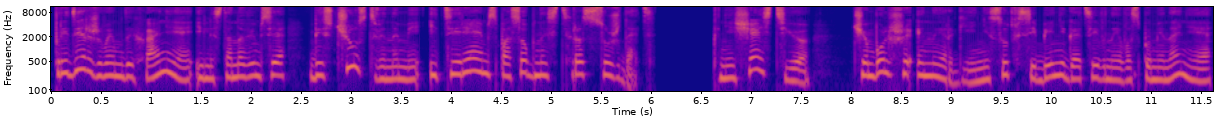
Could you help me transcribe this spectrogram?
придерживаем дыхание или становимся бесчувственными и теряем способность рассуждать. К несчастью, чем больше энергии несут в себе негативные воспоминания,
